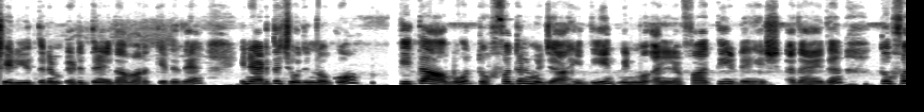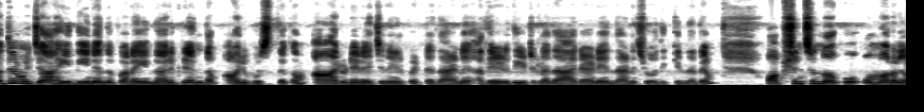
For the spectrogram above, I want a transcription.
ശരിയുത്തരം എടുത്തെഴുതാൻ മറക്കരുത്. ഇനി അടുത്ത ചോദ്യം നോക്കൂ. കിതാബു തുഹഫത്തുൽ മുജാഹിദീൻ മിൻ മുഅല്ലഫാത്തി ഡേഷ് അതായത് തുഹഫത്തുൽ മുജാഹിദീൻ എന്ന് പറയുന്ന ഒരു ഗ്രന്ഥം ആ ഒരു പുസ്തകം ആരുടെ രചനയിൽപ്പെട്ടതാണ് അത് എഴുതിയിട്ടുള്ളത് ആരാണ് എന്നാണ് ചോദിക്കുന്നത്. ഓപ്ഷൻസ് നോക്കൂ ഉമറുൽ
